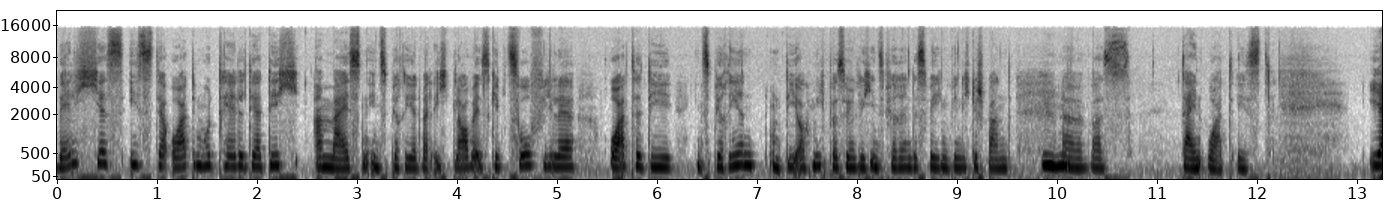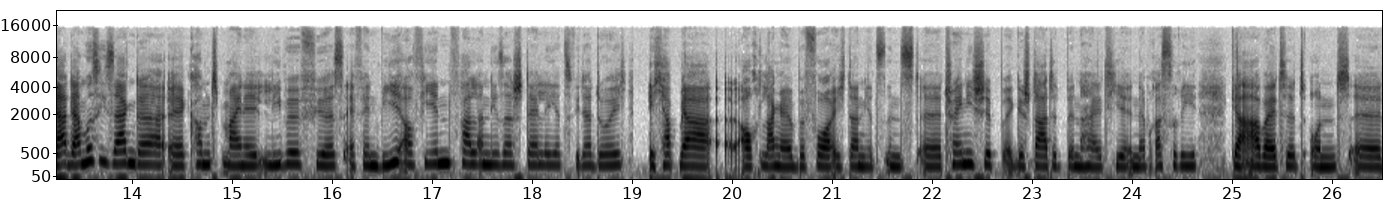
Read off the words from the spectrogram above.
welches ist der Ort im Hotel, der dich am meisten inspiriert? Weil ich glaube, es gibt so viele Orte, die inspirieren und die auch mich persönlich inspirieren. Deswegen bin ich gespannt, mhm. äh, was dein Ort ist. Ja, da muss ich sagen, da äh, kommt meine Liebe fürs FNB auf jeden Fall an dieser Stelle jetzt wieder durch. Ich habe ja äh, auch lange, bevor ich dann jetzt ins äh, Traineeship äh, gestartet bin, halt hier in der Brasserie gearbeitet und äh,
